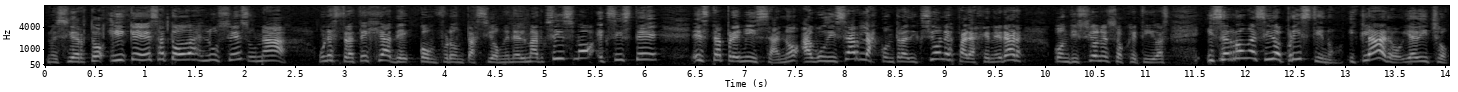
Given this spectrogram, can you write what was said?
¿no es cierto? Y que es a todas luces una una estrategia de confrontación. En el marxismo existe esta premisa, ¿no? Agudizar las contradicciones para generar condiciones objetivas. Y Cerrón ha sido prístino y claro, y ha dicho,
